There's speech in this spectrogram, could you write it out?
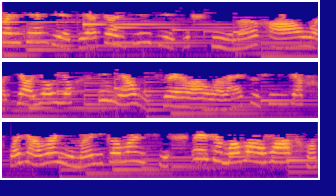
春天姐姐、正晶姐姐，你们好，我叫悠悠，今年五岁了，我来自新疆。我想问你们一个问题：为什么万花筒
